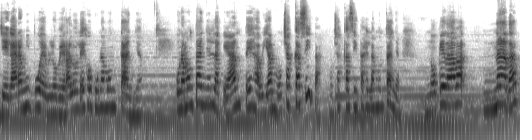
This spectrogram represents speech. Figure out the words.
llegar a mi pueblo, ver a lo lejos una montaña, una montaña en la que antes había muchas casitas, muchas casitas en las montañas. No quedaba nada,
